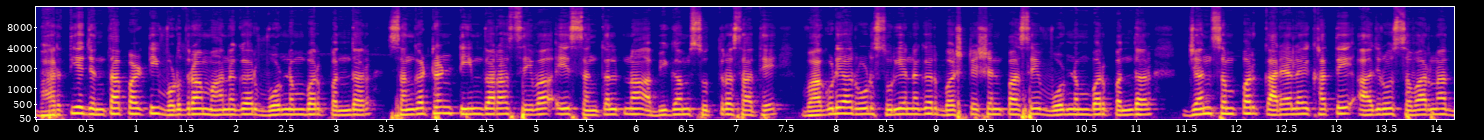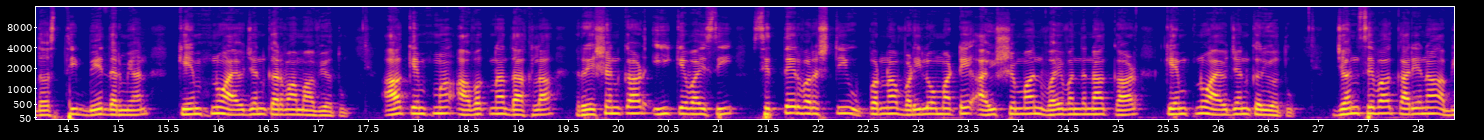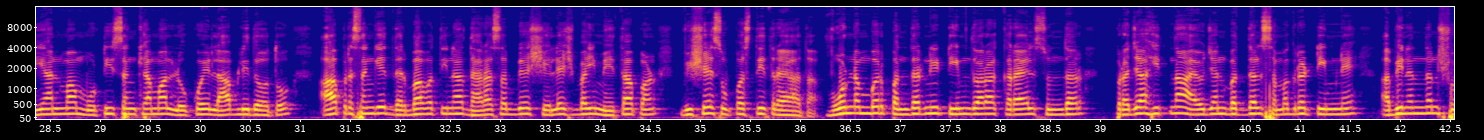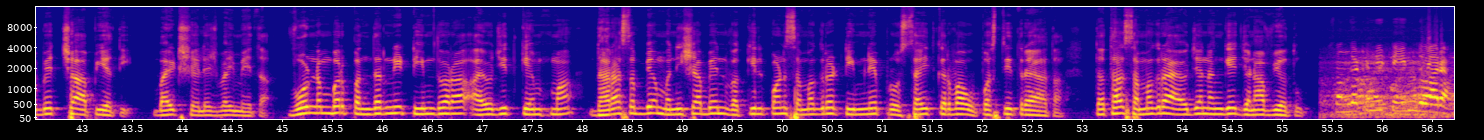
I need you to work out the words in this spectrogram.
ભારતીય જનતા પાર્ટી વડોદરા મહાનગર ward number પંદર સંગઠન ટીમ દ્વારા સેવા એ સંકલ્પના અભિગમ સૂત્ર સાથે Waghodia road Suryanagar bus station પાસે વોર્ડ નંબર પંદર જનસંપર્ક કાર્યાલય ખાતે આજરોજ સવારના દસથી બે દરમિયાન કેમ્પનું આયોજન કરવામાં આવ્યું હતું. આ કેમ્પમાં આવકના દાખલા, રેશન કાર્ડ ઈ કેવાયસી સિત્તેર વર્ષથી ઉપરના વડીલો માટે આયુષ્યમાન વયવંદના કાર્ડ કેમ્પનું આયોજન કર્યું હતું. જનસેવા કાર્યના અભિયાનમાં મોટી સંખ્યામાં લોકોએ લાભ લીધો હતો. આ પ્રસંગે દર્ભાવતીના ધારાસભ્ય શૈલેષભાઈ મહેતા પણ વિશેષ ઉપસ્થિત રહ્યા હતા. વોર્ડ નંબર પંદરની ટીમ દ્વારા કરાયેલ સુંદર પ્રજાહિતના આયોજન બદલ સમગ્ર ટીમને અભિનંદન શુભેચ્છા આપી હતી. Byte Shaileshbhai Mehta. Ward number પંદરની team દ્વારા આયોજિત કેમ્પમાં ધારાસભ્ય મનીષાબેન વકીલ પણ સમગ્ર ટીમને પ્રોત્સાહિત કરવા ઉપસ્થિત રહ્યા હતા તથા સમગ્ર આયોજન અંગે જણાવ્યું હતું. સંગઠનની ટીમ દ્વારા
